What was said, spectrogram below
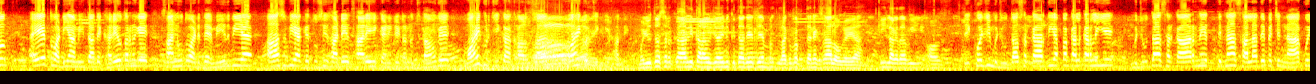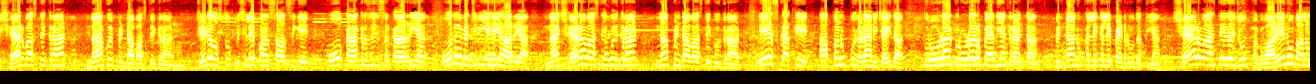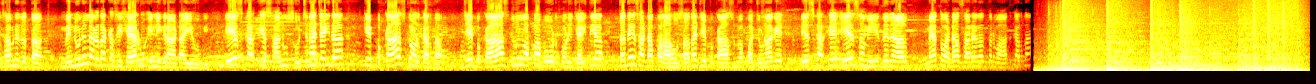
ਇਹ ਤੁਹਾਡੀਆਂ ਉਮੀਦਾਂ ਤੇ ਖਰੇ ਉਤਰਨਗੇ ਸਾਨੂੰ ਤੁਹਾਡੇ ਤੇ ਉਮੀਦ ਵੀ ਹੈ। ਆਸ ਵੀ ਹੈ ਕਿ ਤੁਸੀਂ ਸਾਡੇ ਸਾਰੇ ਹੀ ਕੈਂਡੀਡੇਟਾਂ ਨੂੰ ਜਿਤਾਓਗੇ। ਵਾਹਿਗੁਰੂ ਜੀ ਕਾ ਖਾਲਸਾ ਵਾਹਿਗੁਰੂ ਜੀ ਕੀ ਫਤਿਹ। ਮੌਜੂਦਾ ਸਰਕਾਰ ਦੀ ਕਾਰਗੁਜ਼ਾਰੀ ਨੂੰ ਕਿੱਦਾਂ ਦੇਖਦੇ ਲਗਭਗ 3 ਸਾਲ ਹੋ ਗਏ ਆ। ਕੀ ਲੱਗਦਾ ਵੀ ਦੇਖੋ ਜੀ ਮੌਜੂਦਾ ਸਰਕਾਰ ਦੀ ਆਪਾਂ ਗੱਲ ਕਰ ਲਈਏ। ਮੌਜੂਦਾ ਸਰਕਾਰ ਨੇ ਤਿੰਨਾਂ ਸਾਲਾਂ ਦੇ ਵਿੱਚ ਨਾ ਕੋਈ ਸ਼ਹਿਰ ਵਾਸਤੇ ਗ੍ਰਾਂਟ ਨਾ ਕੋਈ ਪਿੰਡਾਂ ਵਾਸਤੇ ਗ੍ਰਾਂਟ ਜਿਹੜੇ ਉਸ ਤੋਂ ਪਿਛਲੇ 5 ਸਾਲ ਸੀਗੇ ਉਹ ਕਾਂਗਰਸ ਦੀ ਸਰਕਾਰ ਰਹੀ ਆ। ਉਹਦੇ ਵਿੱਚ ਵੀ ਇਹ ਹਾਰ ਰਿਹਾ। ਨਾ ਸ਼ਹਿਰਾਂ ਵਾਸਤੇ ਕੋਈ ਗ੍ਰਾਂਟ ਨਾ ਪਿੰਡਾਂ ਵਾਸਤੇ ਕੋਈ ਗ੍ਰਾਂਟ ਇਸ ਕਰਕੇ ਆਪਾਂ ਨੂੰ ਭੁੱਲਣਾ ਨਹੀਂ ਚਾਹੀਦਾ। ਕਰੋੜਾਂ ਕਰੋੜਾਂ ਰੁਪਏ ਦੀਆਂ ਗ੍ਰਾਂਟਾਂ ਪਿੰਡਾਂ ਨੂੰ ਕੱਲੇ-ਕੱਲੇ ਪਿੰਡ ਨੂੰ ਦਿੱਤੀਆਂ। ਸ਼ਹਿਰ ਵਾਸਤੇ ਤੇ ਜੋ ਫਗਵਾੜੇ ਨੂੰ ਬਾਦਲ ਸਾਹਿਬ ਨੇ ਦਿੱਤਾ, ਮੈਨੂੰ ਨਹੀਂ ਲੱਗਦਾ ਕਿਸੇ ਸ਼ਹਿਰ ਨੂੰ ਇੰਨੀ ਗ੍ਰਾਂਟ ਆਈ ਹੋਊਗੀ। ਇਸ ਕਰਕੇ ਸਾਨੂੰ ਸੋਚਣਾ ਚਾਹੀਦਾ ਕਿ ਵਿਕਾਸ ਕੌਣ ਕਰਦਾ? ਜੇ ਵਿਕਾਸ ਨੂੰ ਆਪਾਂ ਵੋਟ ਪਾਉਣੀ ਚਾਹੀਦੀ ਆ, ਤਦੇ ਸਾਡਾ ਭਲਾ ਹੋ ਸਕਦਾ। ਜੇ ਵਿਕਾਸ ਨੂੰ ਆਪਾਂ ਚੁਣਾਂਗੇ, ਇਸ ਕਰਕੇ ਇਸ ਉਮੀਦ ਦੇ ਨਾਲ ਮੈਂ ਤੁਹਾਡਾ ਸਾਰਿਆਂ ਦਾ ਧੰਨਵਾਦ ਕਰਦਾ।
